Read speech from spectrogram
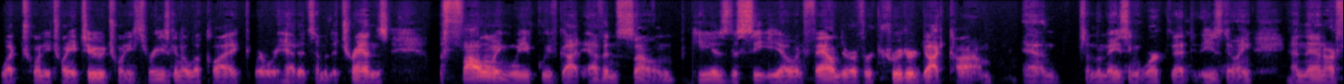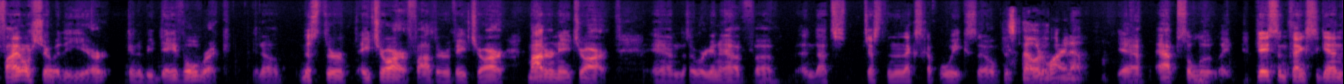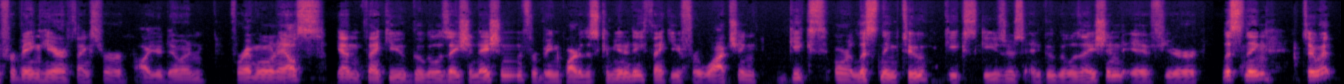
what 2022, 23 is going to look like, where we're headed, some of the trends. The following week, we've got Evan Sohn. He is the CEO and founder of recruiter.com and some amazing work that he's doing. And then our final show of the year going to be Dave Ulrich, you know, Mr. HR, father of HR, modern HR. And so we're going to have, uh, and that's just in the next couple weeks. So the stellar lineup. Yeah, absolutely. Jason, thanks again for being here. Thanks for all you're doing. For everyone else, again, thank you, Googlization Nation, for being part of this community. Thank you for watching Geeks or listening to Geeks, Geezers, and Googlization. If you're listening to it,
